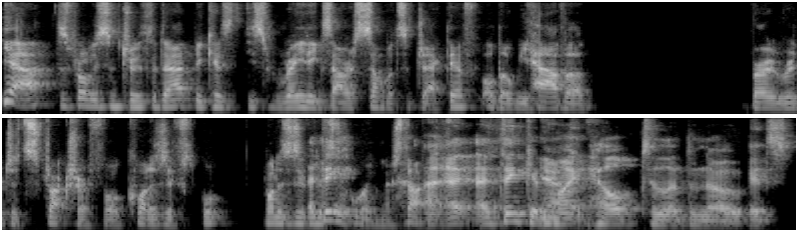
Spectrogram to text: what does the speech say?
yeah, there's probably some truth to that because these ratings are somewhat subjective, although we have a very rigid structure for qualitative qualitative I think- scoring their stuff. I, I- think it Yeah. might help to let them know it's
